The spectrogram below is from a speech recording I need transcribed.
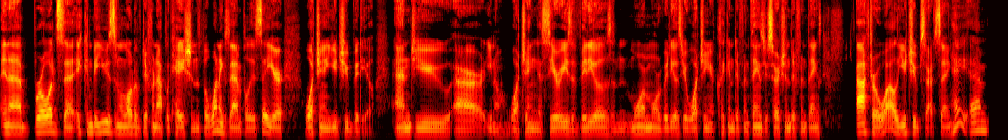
in a broad sense, it can be used in a lot of different applications. But one example is say you're watching a YouTube video and you are, you know, watching a series of videos and more and more videos you're watching, you're clicking different things, you're searching different things. After a while, YouTube starts saying, hey, um,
